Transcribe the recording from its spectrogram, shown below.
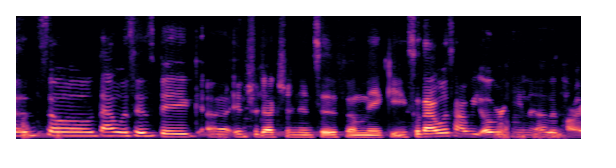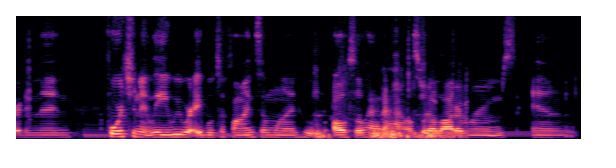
and so that was his big uh, introduction into filmmaking. So that was how we overcame the other part. And then fortunately, we were able to find someone who also had a house with a lot of rooms and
